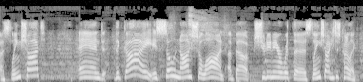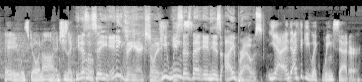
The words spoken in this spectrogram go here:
a slingshot. And the guy is so nonchalant about shooting her with the slingshot. He's just kind of like, hey, what's going on? And she's like, he doesn't "Oh." say anything actually He winks. says that in his eyebrows Yeah, and I think he like winks at her,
